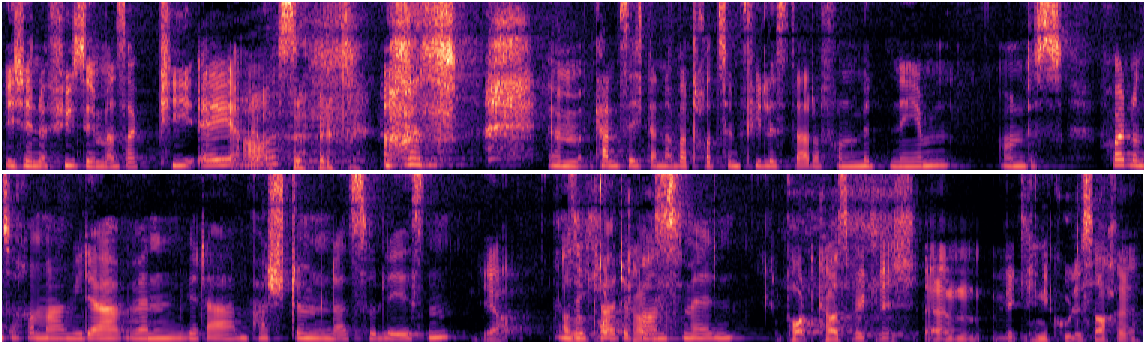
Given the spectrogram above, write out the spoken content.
wie ich in der Physik immer sage, PA aus. Ja. und ähm, kann sich dann aber trotzdem vieles da davon mitnehmen. Und es freut uns auch immer wieder, wenn wir da ein paar Stimmen dazu lesen. Ja, also sich Podcast, Leute bei uns melden. Podcast wirklich, ähm, wirklich eine coole Sache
